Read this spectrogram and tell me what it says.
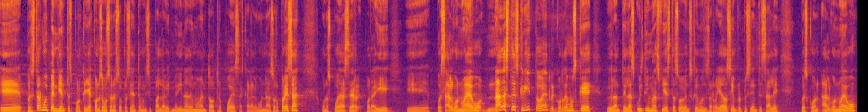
eh, pues estar muy pendientes porque ya conocemos a nuestro presidente municipal David Medina, de un momento a otro puede sacar alguna sorpresa o nos puede hacer por ahí eh, pues algo nuevo. Nada está escrito, ¿eh? recordemos que durante las últimas fiestas o eventos que hemos desarrollado siempre el presidente sale pues con algo nuevo.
